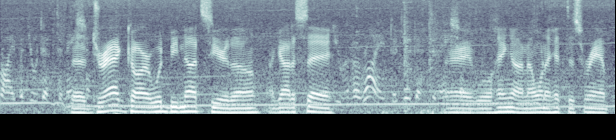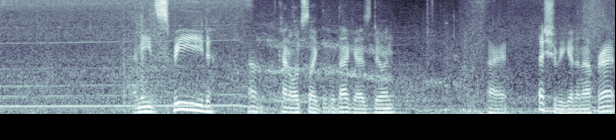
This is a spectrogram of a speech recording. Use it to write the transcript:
arrive at your The drag car would be nuts here, though. I gotta say. you have arrived at your destination. Alright, well, hang on. I want to hit this ramp. I need speed. That kind of looks like what that guy's doing. Alright. That should be good enough, right?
